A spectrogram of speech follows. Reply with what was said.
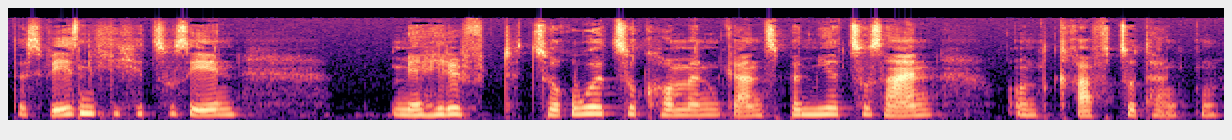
das Wesentliche zu sehen mir hilft, zur Ruhe zu kommen, ganz bei mir zu sein und Kraft zu tanken.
